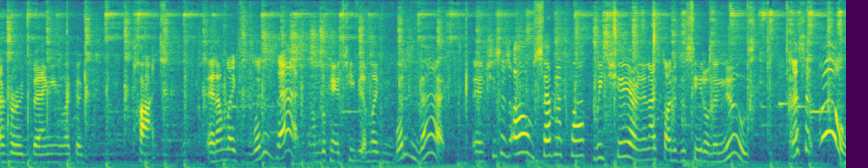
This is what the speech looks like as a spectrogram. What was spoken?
I heard banging like a pot. And I'm like, what is that? I'm looking at TV. I'm like, what is that? And she says, oh, 7 o'clock, we chair. And then I started to see it on the news. And I said, oh,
